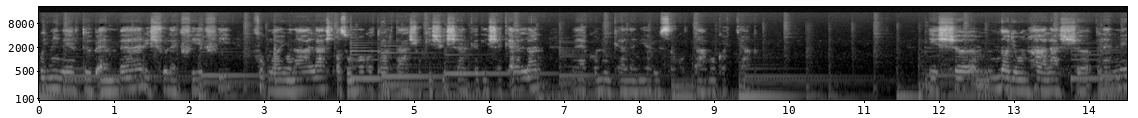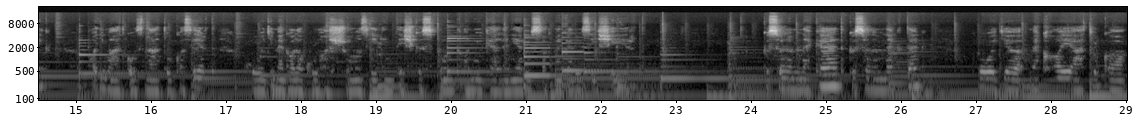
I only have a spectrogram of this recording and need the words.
hogy minél több ember, és főleg férfi foglaljon állást azon magatartások és viselkedések ellen, melyek a nők elleni erőszakot támogatják. És nagyon hálás lennék, ha imádkoznátok azért, hogy megalakulhasson az érintés központ a nők elleni erőszak megelőzéséért. Köszönöm neked, köszönöm nektek, hogy meghalljátok a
